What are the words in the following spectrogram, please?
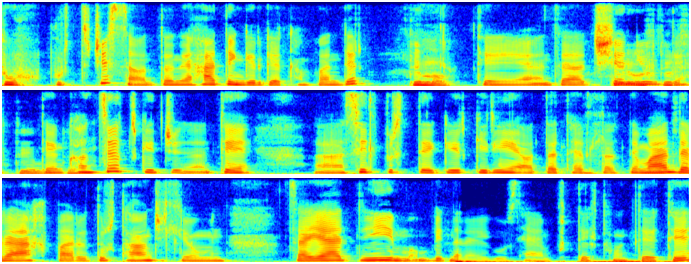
түүх бүрдчихсэн. Одоо нэг хаадын гэргээ компани дээр Тийм үү? Тий. За жишээ нь юу гэдэг? Тийм концепт гэж тий сэлбэртэй гэр гэрийн одоо тавилга. Тэгээ маань дээр анх бараг 4 5 жилийн өмнө за яад ийм бид нар айгүй сайн бүтээгдэхүүнтэй тий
